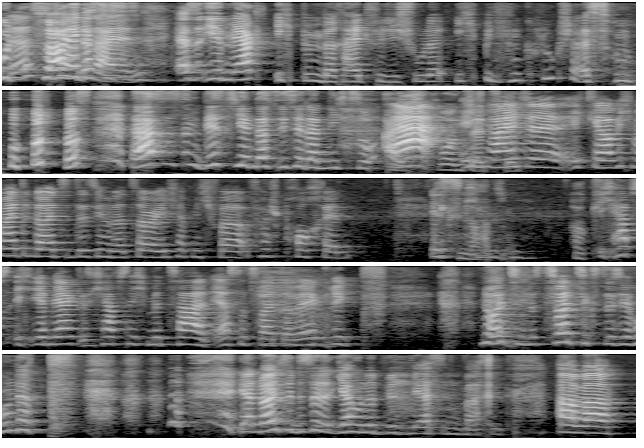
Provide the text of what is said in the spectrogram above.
gut, Das sorry, das sein. ist. Also ihr merkt, ich bin bereit für die Schule. Ich bin im Klugscheißer-Modus. Das ist ein bisschen, das ist ja dann nicht so alt Ah, grundsätzlich. ich meinte, ich glaube, ich meinte 19. Jahrhundert. Sorry, ich habe mich ver versprochen. ist in excuse Ordnung. me. Okay. Ich hab's, ich, ihr merkt es, ich hab's nicht mit Zahlen. Erster, Zweiter Weltkrieg, pff. 19. bis 20. Jahrhundert, pff. Ja, 19. Jahrhundert wird mehr Sinn machen. Aber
